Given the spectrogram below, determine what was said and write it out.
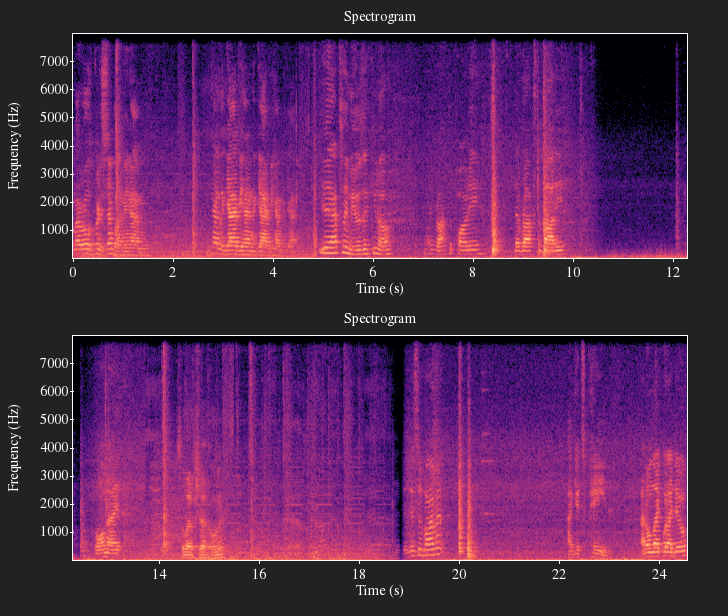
My role is pretty simple. I mean, um, I'm kind of the guy behind the guy behind the guy. Yeah, I play music. You know, I rock the party that rocks the body all night. Celeb chef owner. In this environment, I gets paid. I don't like what I do.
